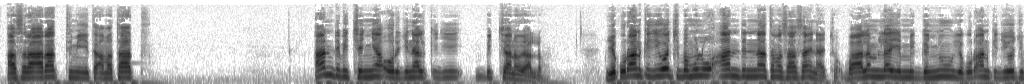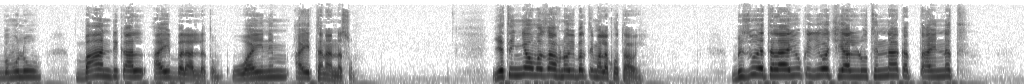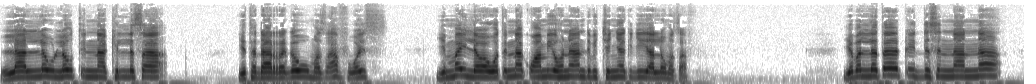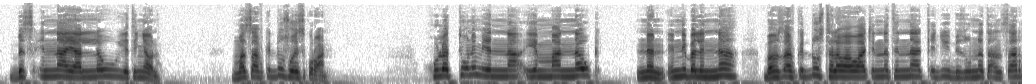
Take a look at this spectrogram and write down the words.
አስራ አራት ምዕተ ዓመታት አንድ ብቸኛ ኦሪጂናል ቅጂ ብቻ ነው ያለው። የቁርአን ቅጂዎች በሙሉ አንድና ተመሳሳይ ናቸው። በዓለም ላይ የሚገኙ የቁርአን ቅጂዎች በሙሉ በአንድ ቃል አይበላለጡም ወይንም አይተናነሱም። የትኛው መጽሐፍ ነው ይበልጥ መለኮታዊ? ብዙ የተለያዩ ቅጂዎች ያሉትና ቀጣይነት ላለው ለውጥና ክለሳ የተዳረገው መጽሐፍ ወይስ የማይለዋወጥና ቋሚ የሆነ አንድ ብቸኛ ቅጂ ያለው መጽሐፍ? የበለጠ ቅድስናና ብጽዕና ያለው የትኛው ነው? መጽሐፍ ቅዱስ ወይስ ቁርአን? ሁለቱንም የማናውቅ ነን እንበልና በመጽሐፍ ቅዱስ ተለዋዋጭነትና ቅጂ ብዙነት አንጻር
